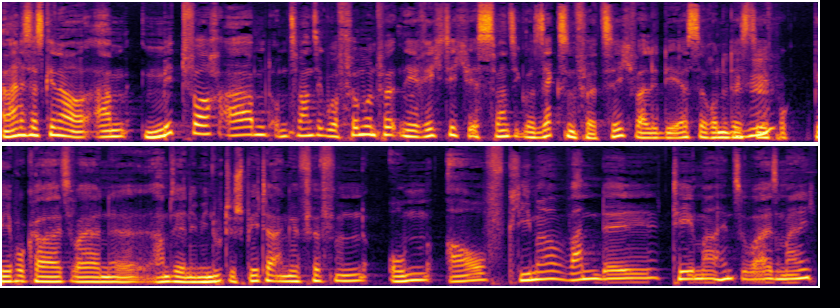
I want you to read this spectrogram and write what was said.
Ah, wann ist das genau? Am Mittwochabend um 20.45 Uhr, nee, richtig, ist 20.46 Uhr, weil die erste Runde des DFB-Pokals war ja eine, haben sie ja eine Minute später angepfiffen, um auf Klimawandel-Thema hinzuweisen, meine ich.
